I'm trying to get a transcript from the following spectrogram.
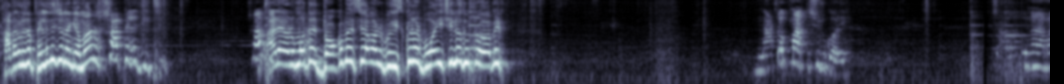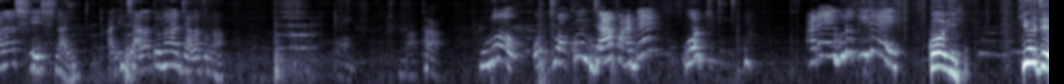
খাতাগুলো সব ফেলে দিয়েছ নাকি আমার? সব ফেলে দিয়েছি। সব আরে ওর মধ্যে ডকুমেন্টস ছিল আমার স্কুলের বই ছিল দুটো আমি নাটক মারতে শুরু করে। জ্বালাতো না আমার আর শেষ নাই। খালি জ্বালাতো না আর জ্বালাতো না। মাথা। পুরো ও যখন যা পারবে ওর আরে এগুলো কি রে? কই? কি হয়েছে?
